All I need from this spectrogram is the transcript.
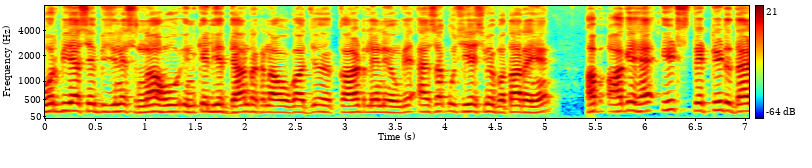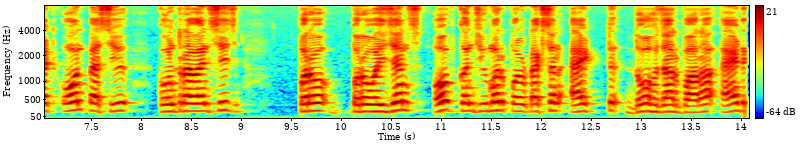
और भी ऐसे बिज़नेस ना हो, इनके लिए ध्यान रखना होगा कार्ड लेने होंगे, ऐसा कुछ ये इसमें बता रहे हैं। अब आगे है it stated that OnPassive contravenes provisions of Consumer Protection Act 2012 and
